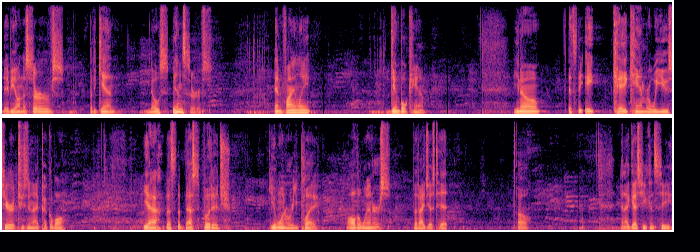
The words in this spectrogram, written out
maybe on the serves. But again, no spin serves. And finally, gimbal cam. You know, it's the 8K camera we use here at Tuesday Night Pickleball. Yeah, that's the best footage you'll want to replay all the winners that I just hit. Oh. And I guess you can see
